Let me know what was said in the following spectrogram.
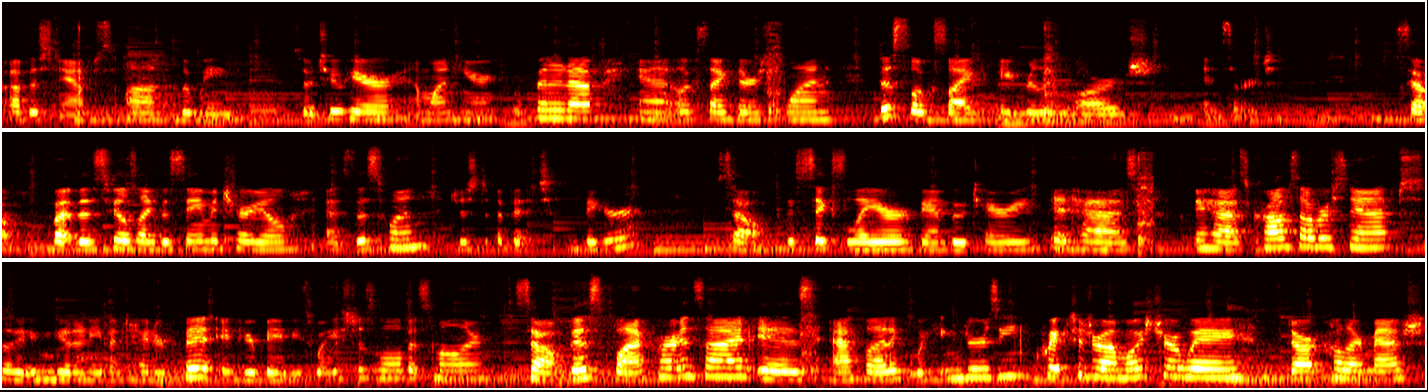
of the stamps on the wing. So two here and one here. Open it up and it looks like there's one. This looks like a really large insert. So, but this feels like the same material as this one, just a bit bigger. So the six layer bamboo terry, it has it has crossover snaps so that you can get an even tighter fit if your baby's waist is a little bit smaller. So this black part inside is athletic wicking jersey. Quick to draw moisture away, dark color mesh,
